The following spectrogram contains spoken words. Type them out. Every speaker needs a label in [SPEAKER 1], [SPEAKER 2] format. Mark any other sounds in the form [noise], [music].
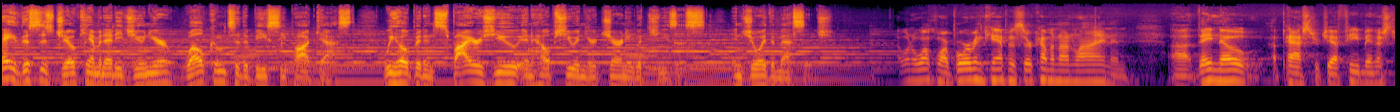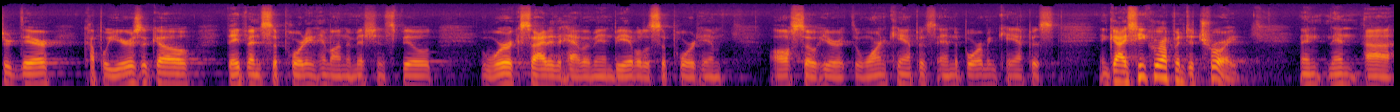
[SPEAKER 1] Hey, this is Joe Caminetti Jr. Welcome to the BC Podcast. We hope it inspires you and helps you in your journey with Jesus. Enjoy the message.
[SPEAKER 2] I want to welcome our Boardman campus. They're coming online, and uh, they know uh, Pastor Jeff. He ministered there a couple years ago. They've been supporting him on the missions field. We're excited to have him in, be able to support him also here at the Warren campus and the Boardman campus. And guys, he grew up in Detroit. And then uh,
